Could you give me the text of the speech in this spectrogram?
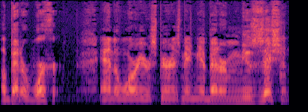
a better worker. And the warrior spirit has made me a better musician.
